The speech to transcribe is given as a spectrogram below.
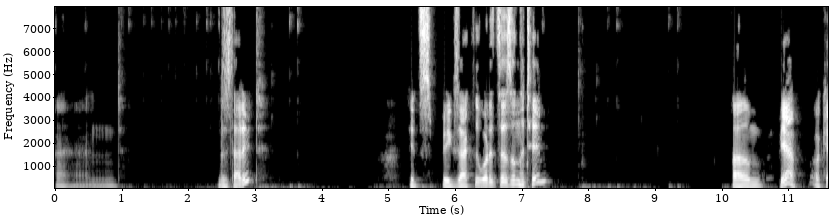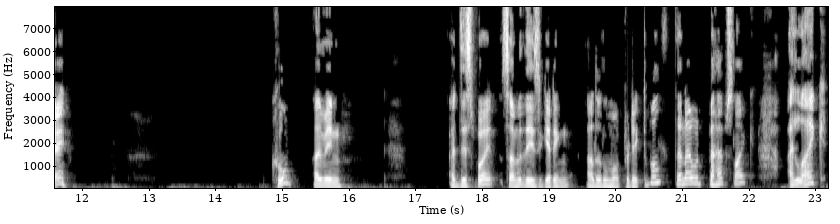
And is that it? It's exactly what it says on the tin. Um, yeah, okay. Cool. I mean, at this point, some of these are getting a little more predictable than I would perhaps like. I like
